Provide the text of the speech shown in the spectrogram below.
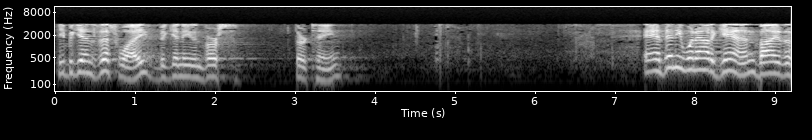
He begins this way, beginning in verse 13. And then he went out again by the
